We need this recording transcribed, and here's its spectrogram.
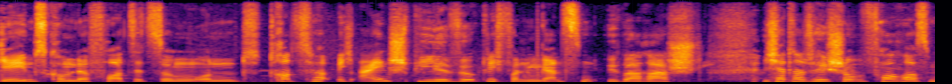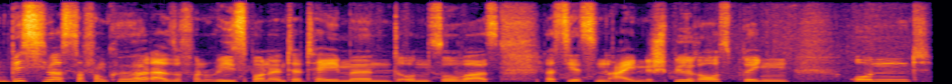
Gamescom der Fortsetzung. Und trotzdem hat mich ein Spiel wirklich von dem Ganzen überrascht. Ich hatte natürlich schon voraus ein bisschen was davon gehört, also von Respawn Entertainment und sowas, dass sie jetzt ein eigenes Spiel rausbringen. Und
